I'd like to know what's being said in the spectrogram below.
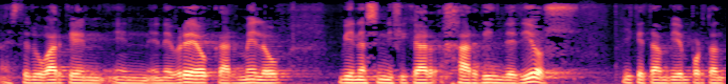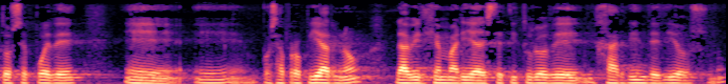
a este lugar que en, hebreo, Carmelo, viene a significar jardín de Dios, y que también, por tanto, se puede eh, eh, pues apropiar ¿no? la Virgen María este título de Jardín de Dios. ¿no?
